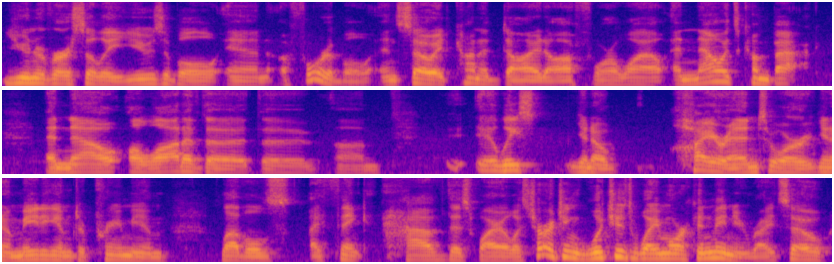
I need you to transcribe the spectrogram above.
universally usable and affordable. And so it kind of died off for a while, and now it's come back. And now a lot of the the um, at least you know higher end or you know medium to premium levels, I think have this wireless charging, which is way more convenient, right? So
